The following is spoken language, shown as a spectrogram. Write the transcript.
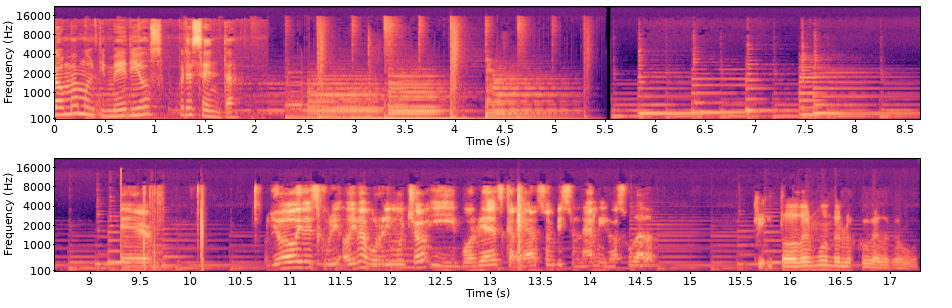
Croma Multimedios presenta. Yo hoy descubrí, hoy me aburrí mucho y volví a descargar Zombie Tsunami. ¿Lo has jugado? Sí, todo el mundo lo ha jugado, Gabo.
